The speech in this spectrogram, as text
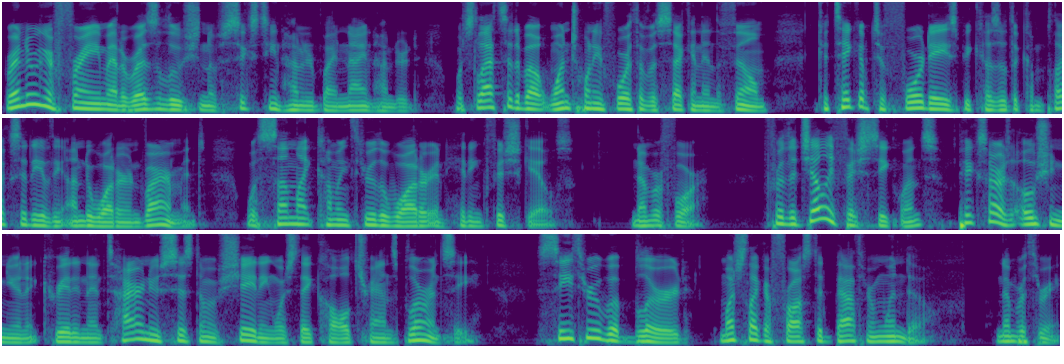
Rendering a frame at a resolution of 1600 by 900, which lasted about 124th of a second in the film, could take up to four days because of the complexity of the underwater environment, with sunlight coming through the water and hitting fish scales. Number 4. For the jellyfish sequence, Pixar's Ocean Unit created an entire new system of shading which they called transblurency. See through but blurred, much like a frosted bathroom window. Number 3.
